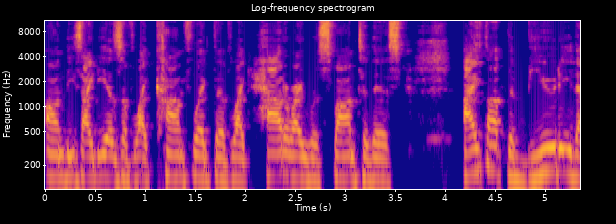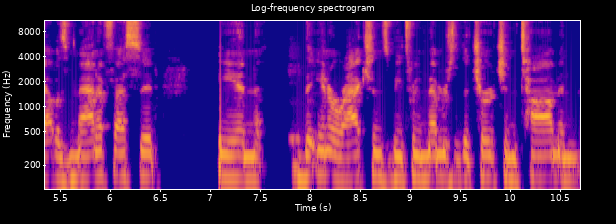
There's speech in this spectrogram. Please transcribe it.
on these ideas of like conflict of like how do I respond to this? I thought the beauty that was manifested in the interactions between members of the church and Tom and,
